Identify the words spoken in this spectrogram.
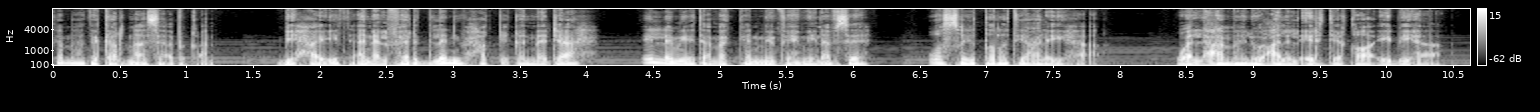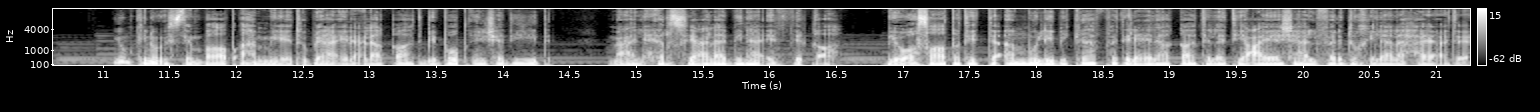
كما ذكرنا سابقا بحيث أن الفرد لن يحقق النجاح إن لم يتمكن من فهم نفسه والسيطرة عليها والعمل على الارتقاء بها. يمكن استنباط أهمية بناء العلاقات ببطء شديد مع الحرص على بناء الثقة بوساطة التأمل بكافة العلاقات التي عايشها الفرد خلال حياته.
